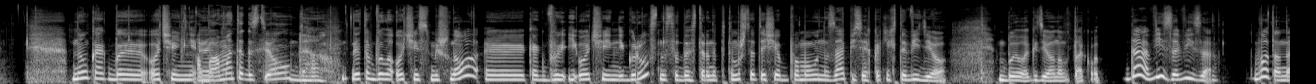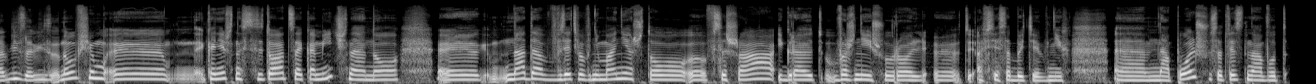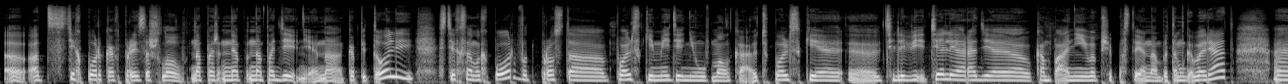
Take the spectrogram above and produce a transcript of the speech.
Ну, как бы очень... Э, Обама так сделал? Да. Это было очень смешно, э, как бы и очень грустно, с одной стороны, потому что это еще, по-моему, на записях каких-то видео было, где он вот так вот, да, виза, виза, вот она, виза, виза. Ну, в общем, э, конечно, ситуация комичная, но э, надо взять во внимание, что э, в США играют важнейшую роль, а все события в них, на Польшу. Соответственно, вот от, с тех пор, как произошло нападение на Капитолий, с тех самых пор вот просто польские медиа не умолкают. Польские э, телеви- телерадиокомпании вообще постоянно об этом говорят.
